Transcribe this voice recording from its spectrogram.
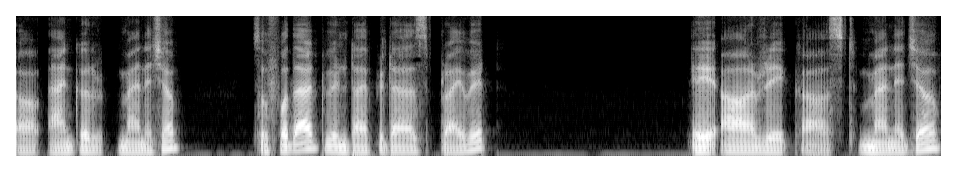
uh, Anchor Manager. So for that, we'll type it as private AR Raycast Manager.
